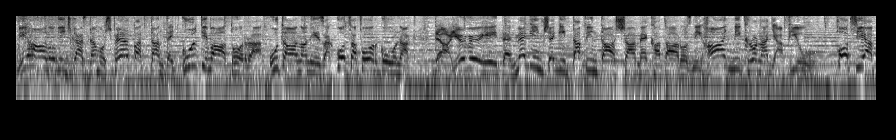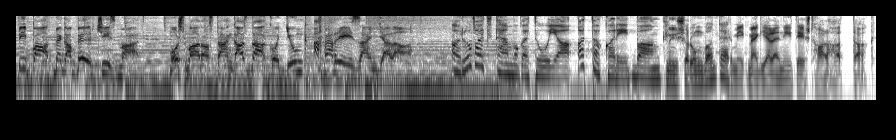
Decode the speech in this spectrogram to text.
Mihálovics gazda most felpattant egy kultivátorra, utána néz a kocaforgónak, de a jövő héten megint segít tapintással meghatározni, hány mikron a gyapjú. Hoci a pipát meg a bőrcsizmát. Most már aztán gazdálkodjunk a rézangyala. A rovat támogatója a Takarékbank. Műsorunkban termék megjelenítést hallhattak.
